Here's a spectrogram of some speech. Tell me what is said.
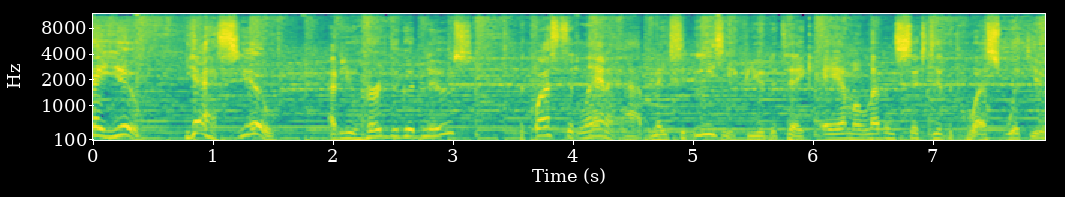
Hey, you. Yes, you. Have you heard the good news? The Quest Atlanta app makes it easy for you to take AM 1160 The Quest with you,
